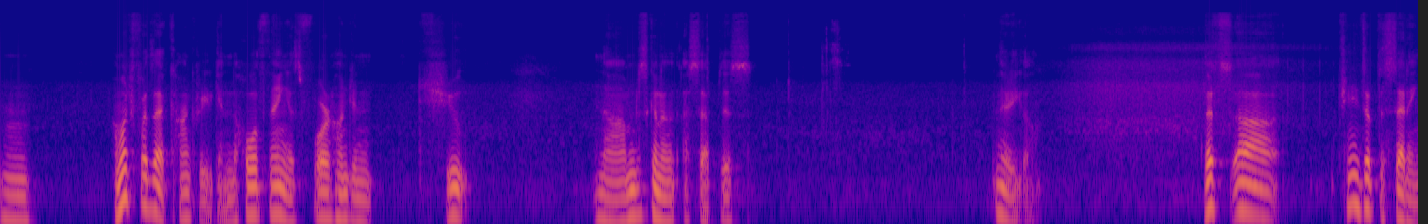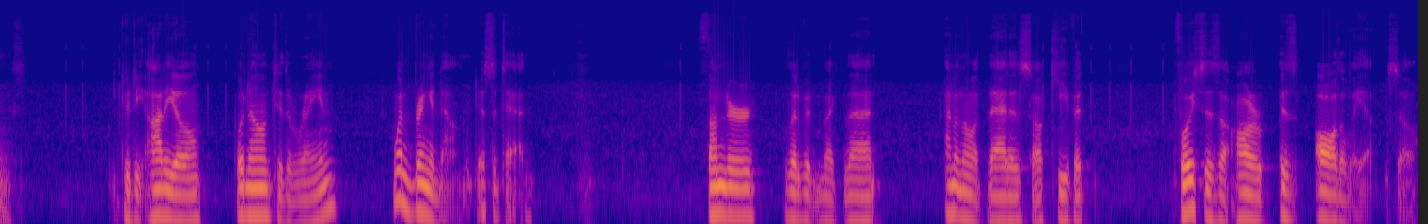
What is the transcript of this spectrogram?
Mm. How much was that concrete again? The whole thing is 400. Shoot. No, I'm just going to accept this. There you go. Let's uh, change up the settings. Do the audio. Go down to the rain. I'm going to bring it down just a tad. Thunder, a little bit like that. I don't know what that is, so I'll keep it. Voices are all, is all the way up, so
